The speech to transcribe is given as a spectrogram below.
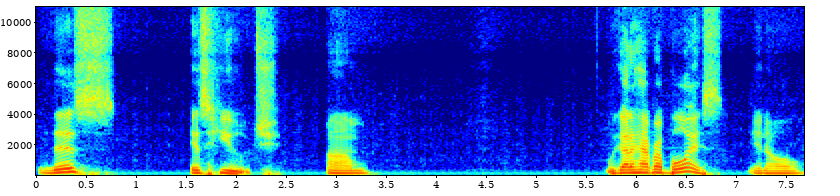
This is huge. Um, we got to have our boys, you know.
